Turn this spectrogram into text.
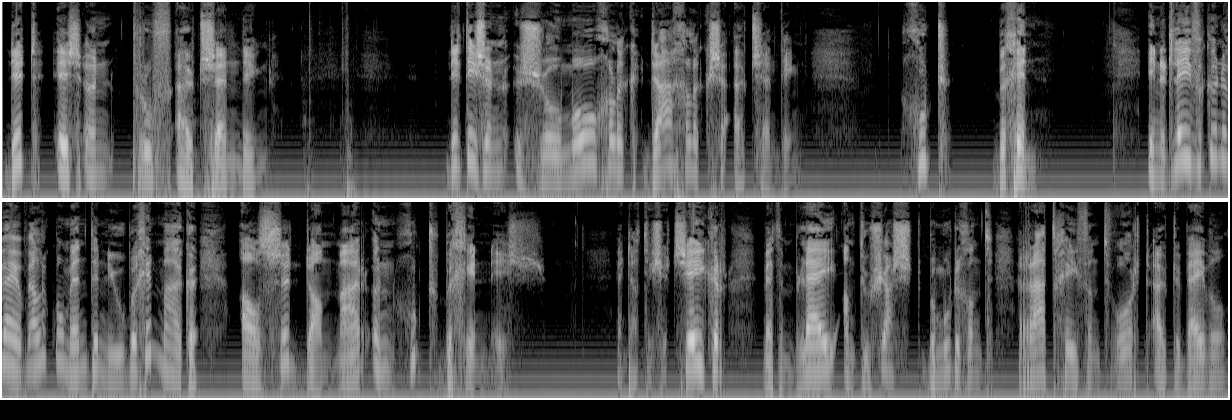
Dit is een proefuitzending. Dit is een zo mogelijk dagelijkse uitzending. Goed begin. In het leven kunnen wij op elk moment een nieuw begin maken, als ze dan maar een goed begin is. En dat is het zeker met een blij, enthousiast, bemoedigend, raadgevend woord uit de Bijbel,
